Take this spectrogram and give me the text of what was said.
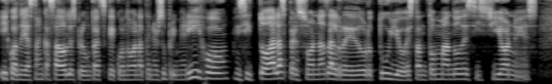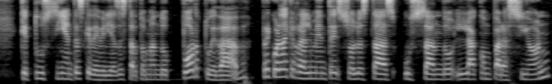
y cuando ya están casados les preguntas que cuándo van a tener su primer hijo y si todas las personas alrededor tuyo están tomando decisiones que tú sientes que deberías estar tomando por tu edad, recuerda que realmente solo estás usando la comparación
